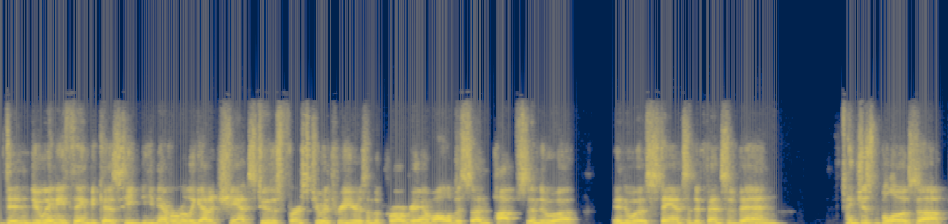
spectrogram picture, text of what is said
didn't do anything because he, he never really got a chance to this first two or three years in the program. All of a sudden pops into a, into a stance of defensive end and just blows up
